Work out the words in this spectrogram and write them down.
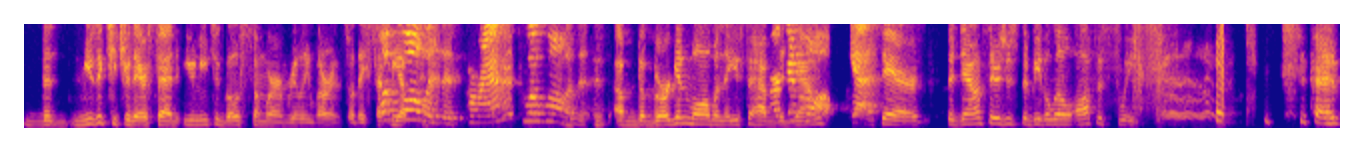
the music teacher there said, "You need to go somewhere and really learn." So they sent what me up. What mall was this? Paramus? What mall was this? Uh, the Bergen Mall when they used to have Bergen the downstairs. Yes. The downstairs used to be the little office suites, and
